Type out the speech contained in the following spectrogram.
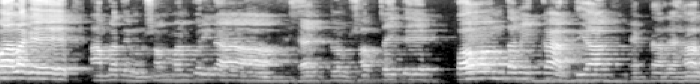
পা লাগে। আমরা তেমন সম্মান করি না। একদম সবচাইতে কম দামি কাঠ দিয়া একটা রেহাল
